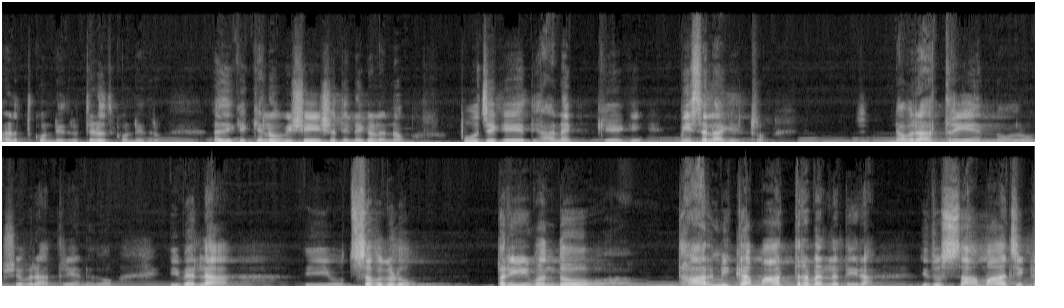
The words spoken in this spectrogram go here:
ಅಳತ್ಕೊಂಡಿದ್ರು, ತಿಳಿದುಕೊಂಡಿದ್ರು. ಅದಕ್ಕೆ ಕೆಲವು ವಿಶೇಷ ದಿನಗಳನ್ನು ಪೂಜೆಗೆ, ಧ್ಯಾನಕ್ಕಾಗಿ ಮೀಸಲಾಗಿಟ್ರು. ನವರಾತ್ರಿ ಅನ್ನೋದು ಶಿವರಾತ್ರಿ ಅನ್ನೋದು ಇವೆಲ್ಲ ಈ ಉತ್ಸವಗಳು ಬರೀ ಒಂದು ಧಾರ್ಮಿಕ ಮಾತ್ರವಲ್ಲದಿರ, ಇದು ಸಾಮಾಜಿಕ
